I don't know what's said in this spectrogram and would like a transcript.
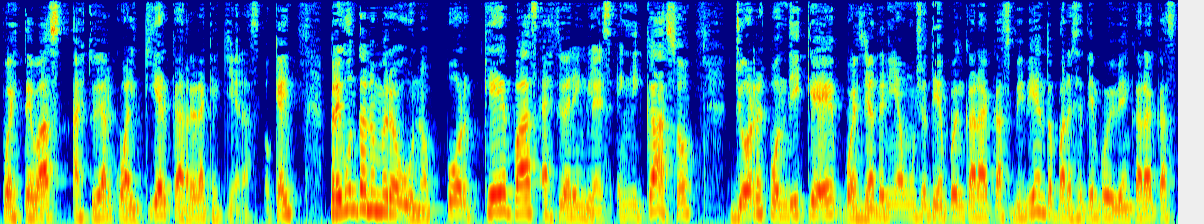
pues te vas a estudiar cualquier carrera que quieras, ¿ok? Pregunta número uno, ¿por qué vas a estudiar inglés? En mi caso, yo respondí que pues ya tenía mucho tiempo en Caracas viviendo, para ese tiempo vivía en Caracas,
